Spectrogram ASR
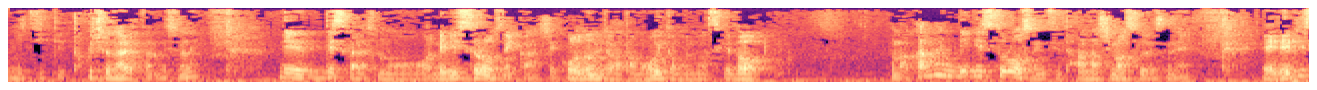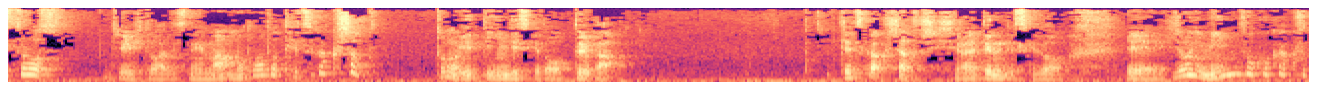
について特集されてたんですよね。で、ですからその、レヴィストロースに関してご存知の方も多いと思いますけど、まあ、簡単にレヴィストロースについて話しますとですね、えー、レヴィストロースという人はですね、まあ、もともと哲学者とも言っていいんですけど、というか、哲学者として知られてるんですけど、えー、非常に民族学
